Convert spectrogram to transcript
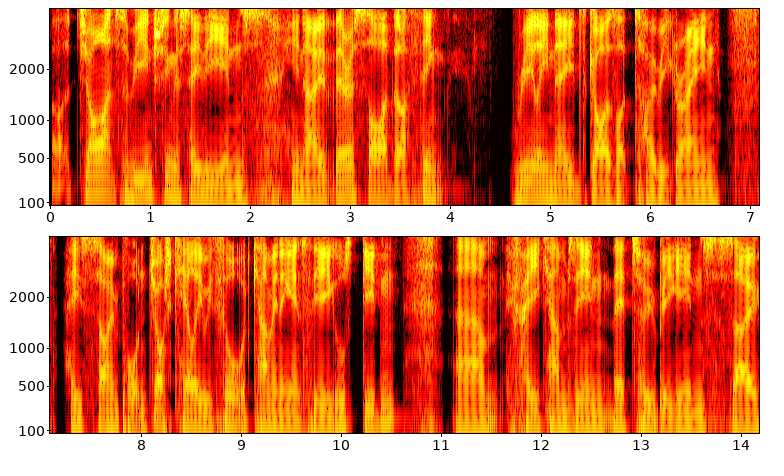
uh, Giants will be interesting to see the ends. You know, they're a side that I think really needs guys like Toby Greene. He's so important. Josh Kelly, we thought would come in against the Eagles, didn't. Um, if he comes in, they're two big ins. So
